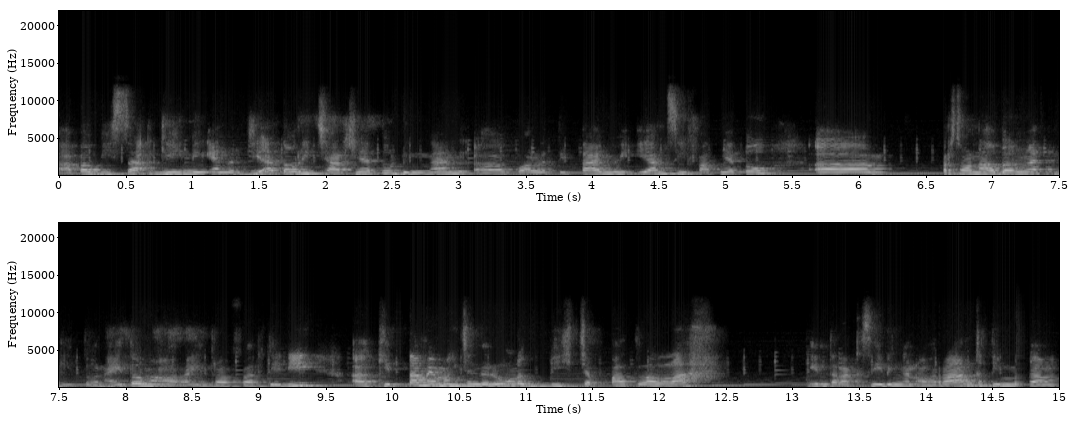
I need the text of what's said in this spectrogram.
apa bisa gaining energy atau recharge-nya tuh dengan uh, quality time yang sifatnya tuh um, personal banget gitu. Nah itu emang orang introvert. Jadi uh, kita memang cenderung lebih cepat lelah interaksi dengan orang ketimbang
